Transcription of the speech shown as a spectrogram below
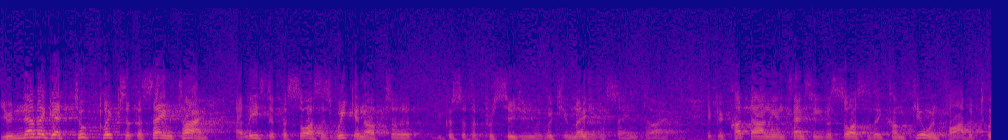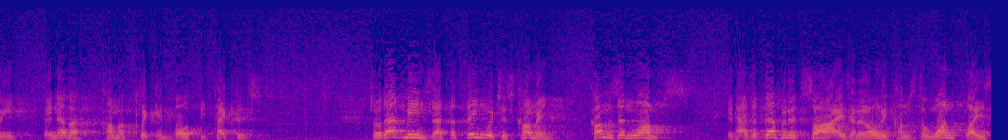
you never get two clicks at the same time, at least if the source is weak enough so that because of the precision with which you measure the same time. If you cut down the intensity of the source so they come few and far between, they never come a click in both detectors. So that means that the thing which is coming comes in lumps. It has a definite size and it only comes to one place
